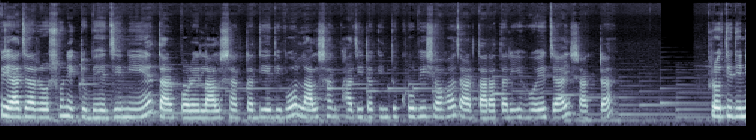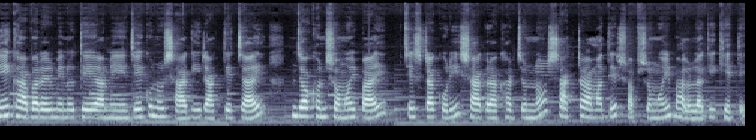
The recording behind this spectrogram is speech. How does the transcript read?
পেঁয়াজ আর রসুন একটু ভেজে নিয়ে তারপরে লাল শাকটা দিয়ে দিব। লাল শাক ভাজিটা কিন্তু খুবই সহজ আর তাড়াতাড়ি হয়ে যায় শাকটা। প্রতিদিনই খাবারের মেনুতে আমি যে কোনো শাকই রাখতে চাই। যখন সময় পাই, চেষ্টা করি শাক রাখার জন্য। শাকটা আমাদের সবসময় ভালো লাগে খেতে।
